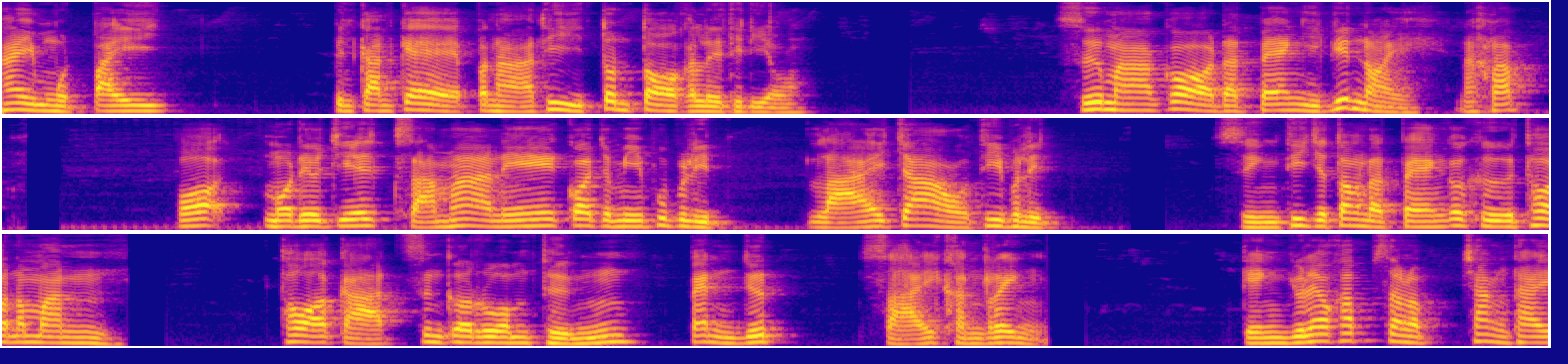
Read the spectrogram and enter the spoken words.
ให้หมดไป เป็นการแก้ปัญหาที่ต้นตอกันเลยทีเดียว ซื้อมาก็ดัดแปลงอีกนิดหน่อยนะครับ เพราะโมเดล GX35 นี้ก็จะมีผู้ผลิตหลายเจ้าที่ผลิต สิ่งที่จะต้องดัดแปลงก็คือท่อน้ำมัน ท่ออากาศซึ่งก็รวมถึงแป้นยึดสายคันเร่ง เก่งอยู่แล้วครับสำหรับช่างไทย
